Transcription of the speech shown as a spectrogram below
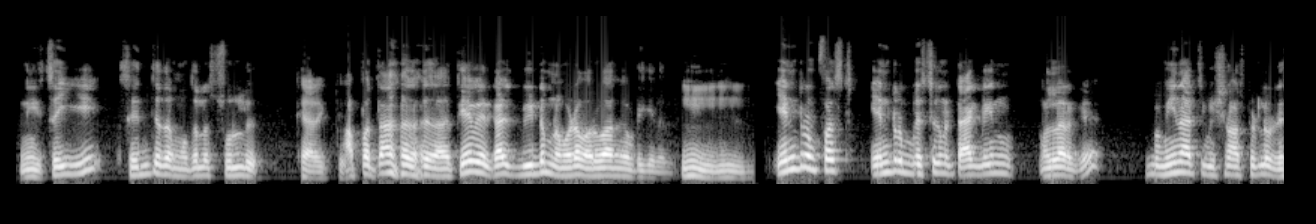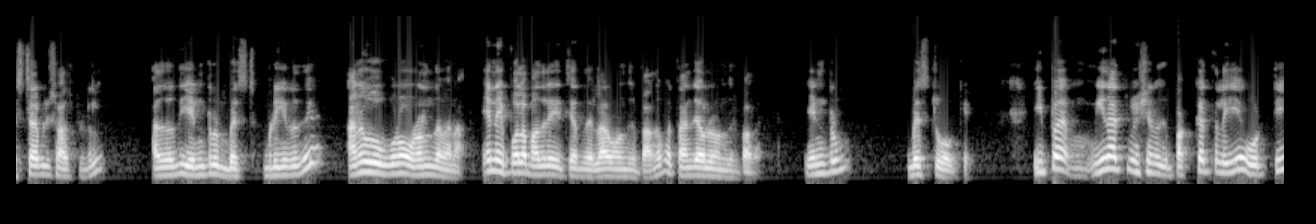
நீ செய்யி செஞ்சதை முதல்ல சொல்லு. கரெக்ட் அப்பதான் தேவை இருக்கால் மீண்டும் நம்மளோட வருவாங்க அப்படிங்கிறது. என்றும் ஃபர்ஸ்ட் என்றும் பெஸ்ட்டுங்கிற டேக்லைன் நல்லா இருக்கு. இப்போ மீனாட்சி மிஷன் ஹாஸ்பிட்டல் ஒரு எஸ்டாப்ளிஷ் ஹாஸ்பிட்டல் அது வந்து என்றும் பெஸ்ட் அப்படிங்கிறது அனுபவபூர்வம் உணர்ந்த வேணாம் என்னை போல மதுரையை சேர்ந்த எல்லாரும் வந்திருப்பாங்க. இப்போ தஞ்சாவூர்ல வந்திருப்பாங்க. என்றும் பெஸ்ட் ஓகே இப்போ மீனாட்சி மிஷனுக்கு பக்கத்திலேயே ஒட்டி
